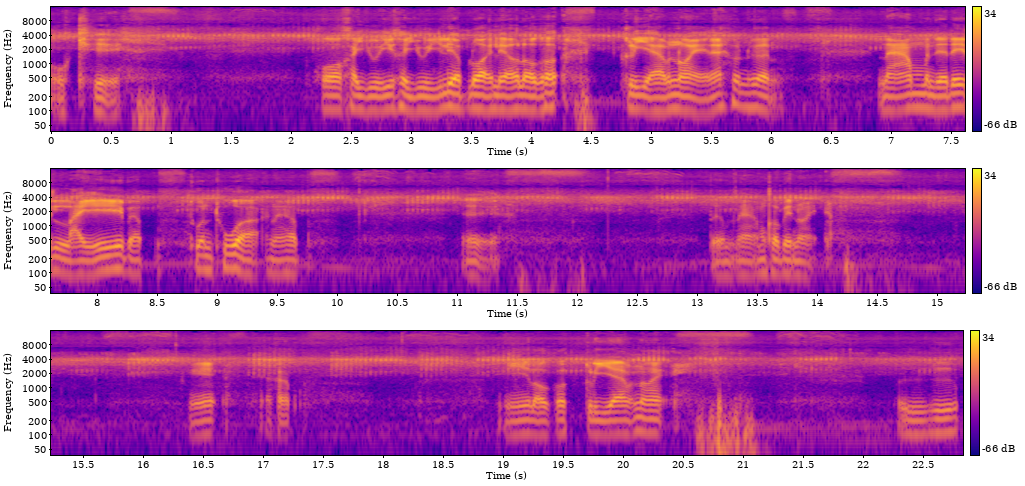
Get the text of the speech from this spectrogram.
โอเค พอขยุยขยุยเรียบร้อยแล้ว เราก็เกลี่ยมันหน่อยนะเพื่อนๆน้ำมันจะได้ไหลแบบทั่วๆนะครับ เออเติมน้ำเข้าไปหน่อยนี่นะครับ นี่เราก็เกลี่ยมันหน่อยปึ๊บ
